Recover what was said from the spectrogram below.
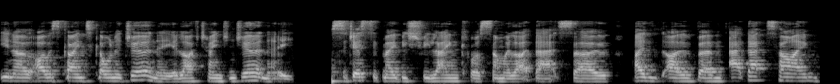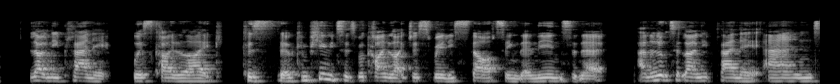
you know I was going to go on a journey, a life changing journey. Suggested maybe Sri Lanka or somewhere like that. So I, have um, at that time, Lonely Planet was kind of like because the computers were kind of like just really starting then the internet. And I looked at Lonely Planet and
